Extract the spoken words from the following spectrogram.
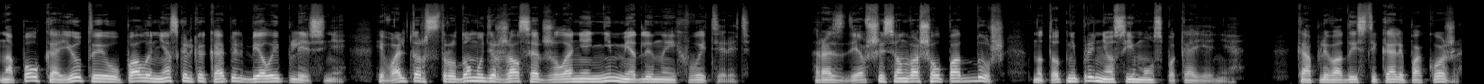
На пол каюты упало несколько капель белой плесени, и Вальтер с трудом удержался от желания немедленно их вытереть. Раздевшись, он вошел под душ, но тот не принес ему успокоения. Капли воды стекали по коже,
